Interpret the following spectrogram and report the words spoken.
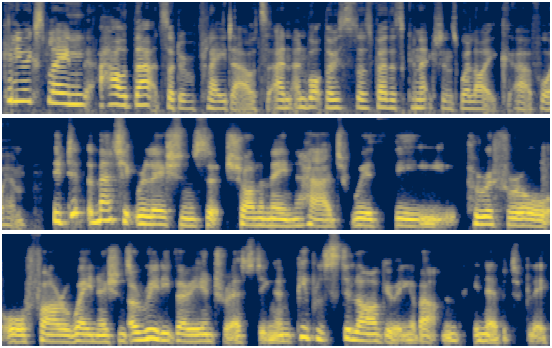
Can you explain how that sort of played out and, and what those, those further connections were like uh, for him? The diplomatic relations that Charlemagne had with the peripheral or faraway nations are really very interesting, and people are still arguing about them inevitably.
